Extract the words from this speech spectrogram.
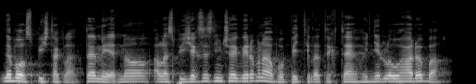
nebo spíš takhle, to je mi jedno, ale spíš jak se s tím člověk vyrovná po pěti letech, to je hodně dlouhá doba.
